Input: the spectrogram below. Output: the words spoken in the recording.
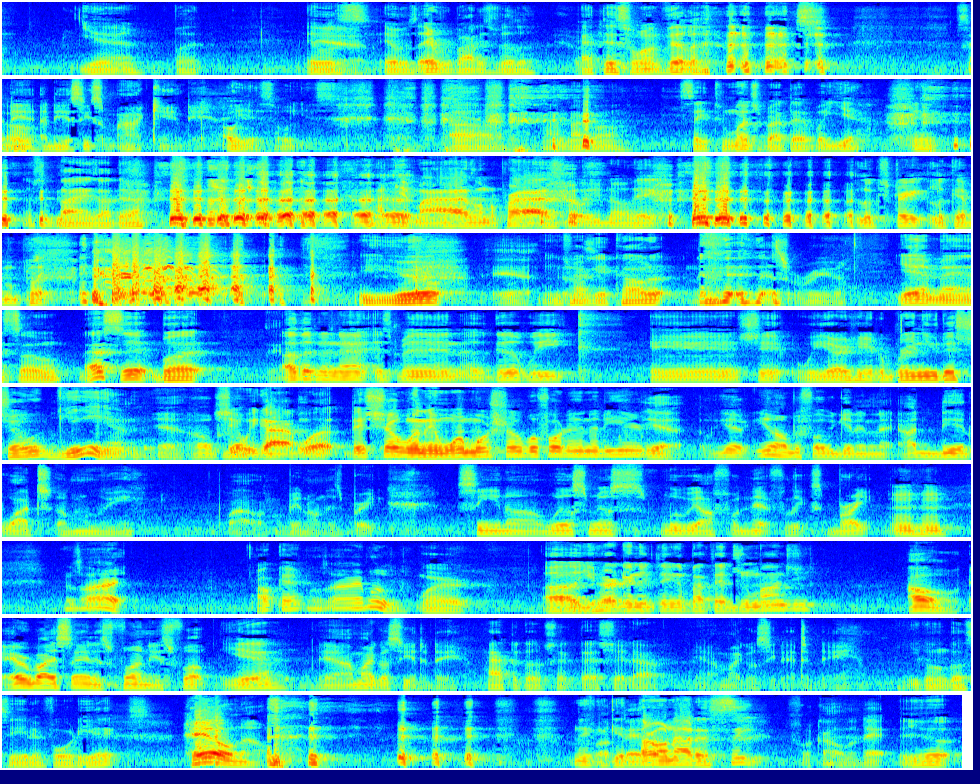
Yeah, but it was it was everybody's villa at this one villa. so, I did I did see some eye candy. oh yes, oh yes. Uh, I'm not gonna say too much about that, but yeah, yeah there's some things out there. I kept my eyes on the prize, though. You know, hey, look straight, look at my plate. yep, Yeah. you trying to get caught up? That's real. Yeah, man. So that's it. But other than that, it's been a good week. And shit, we are here to bring you this show again. Yeah. Oh, Shit, we got what? This show and then one more show before the end of the year? Yeah, yeah. You know, before we get in there, I did watch a movie. Wow, I've been on this break. Seen uh, Will Smith's movie off of Netflix, Bright. Mm-hmm. It was all right. Okay. It was all right movie. Word. Uh, you heard anything about that Jumanji? Oh, everybody's saying it's funny as fuck. Yeah. Yeah, I might go see it today. Have to go check that shit out. I might go see that today. You gonna go see it in 4DX? Hell no. Nigga Fuck get that. thrown out his seat. fuck all of that. Yep.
